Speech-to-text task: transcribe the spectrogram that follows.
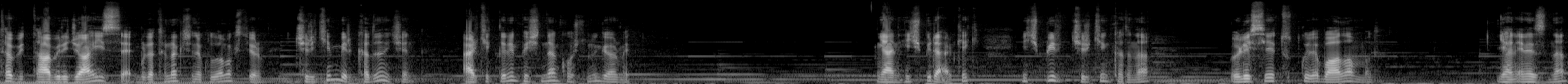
tabi tabiri caizse burada tırnak içinde kullanmak istiyorum. Çirkin bir kadın için erkeklerin peşinden koştuğunu görmedim. Yani hiçbir erkek hiçbir çirkin kadına ölesiye tutkuyla bağlanmadı. Yani en azından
